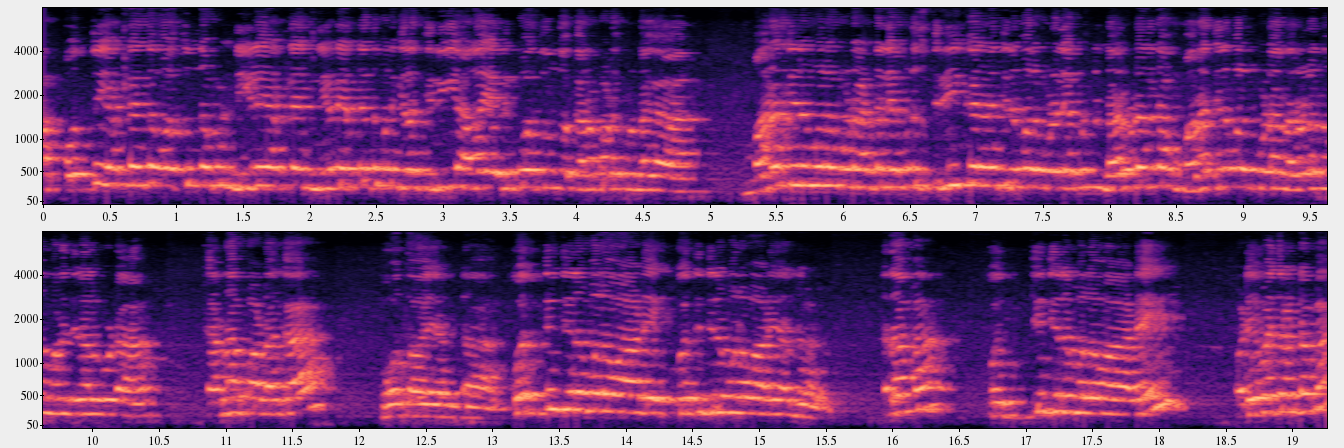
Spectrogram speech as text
ఆ పొద్దు ఎట్లయితే వస్తున్నప్పుడు నీడ ఎట్లయితే నీడ ఎట్లయితే మనకి ఇలా తిరిగి అలా వెళ్ళిపోతుందో కనపడకుండా మన దినములు కూడా అంటే లేకుండా స్త్రీకరణ దినములు కూడా లేకుండా నరుడన్నా మన దినములు కూడా నరుడన్న మన దినాలు కూడా కనపడక పోతాయంట. కొద్ది దినముల వాడే కొద్ది దినముల వాడే అన్నాడు. కదమ్మా? కొద్ది దినముల వాడే. వాడు ఏమవుతాడంటమ్మా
